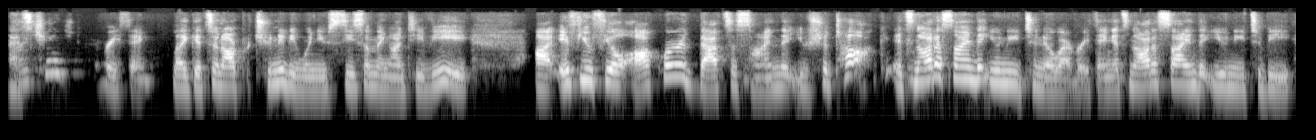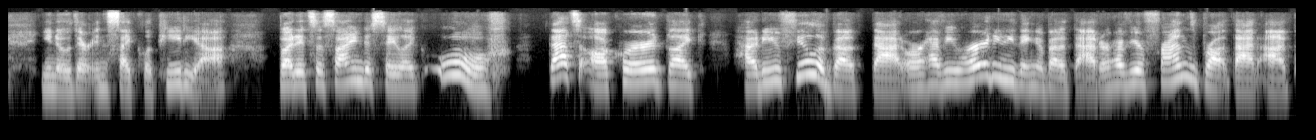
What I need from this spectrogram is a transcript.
has changed everything. Like it's an opportunity when you see something on TV. Uh, if you feel awkward, that's a sign that you should talk. It's not a sign that you need to know everything. It's not a sign that you need to be, you know, their encyclopedia, but it's a sign to say, like, oh, that's awkward. Like, how do you feel about that? Or have you heard anything about that? Or have your friends brought that up?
